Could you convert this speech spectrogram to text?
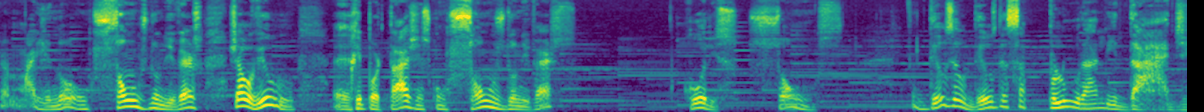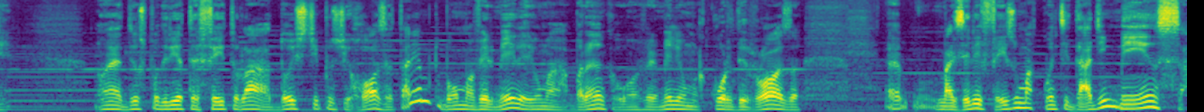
já imaginou, uns sons do universo. Já ouviu é, reportagens com sons do universo? Cores, sons. Deus é o Deus dessa pluralidade. Não é? Deus poderia ter feito lá dois tipos de rosa, estaria muito bom, uma vermelha e uma branca, ou uma vermelha e uma cor de rosa. É, mas ele fez uma quantidade imensa.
